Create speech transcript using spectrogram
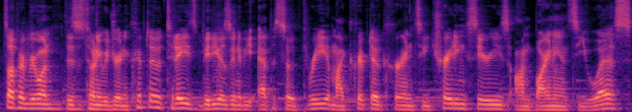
What's up everyone, this is Tony with Journey Crypto. Today's video is going to be episode 3 of my cryptocurrency trading series on Binance US.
